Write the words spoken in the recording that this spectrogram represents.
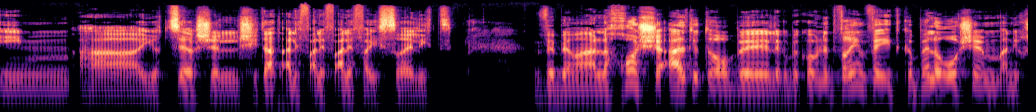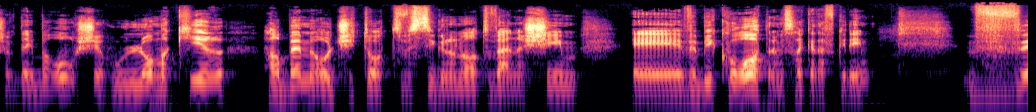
עם היוצר של שיטת א' א' א' הישראלית. ובמהלכו שאלתי אותו הרבה לגבי כל מיני דברים, והתקבל הרושם, אני חושב די ברור, שהוא לא מכיר הרבה מאוד שיטות וסגנונות ואנשים אה, וביקורות על משחק התפקידים. ו...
